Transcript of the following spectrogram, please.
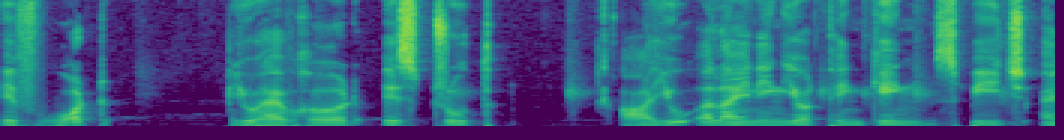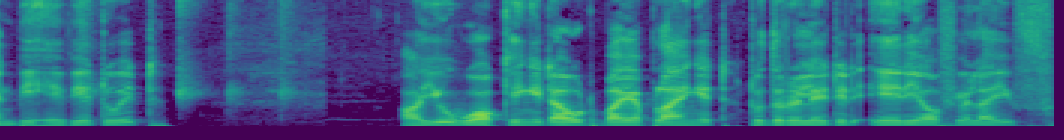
if what you have heard is truth. Are you aligning your thinking, speech, and behavior to it? Are you walking it out by applying it to the related area of your life?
